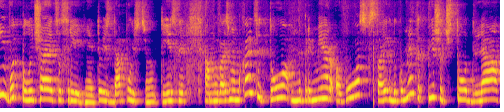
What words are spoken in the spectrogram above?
И вот получается среднее. То есть, допустим, если а, мы возьмем кальций, то, например, ВОЗ в своих документах пишет, что для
